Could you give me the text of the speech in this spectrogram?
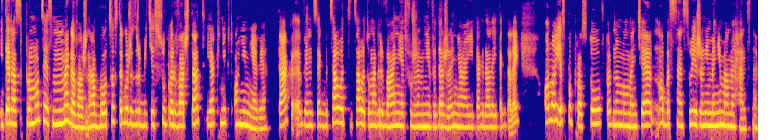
I teraz promocja jest mega ważna, bo co z tego, że zrobicie super warsztat, jak nikt o nim nie wie, tak? Więc jakby całe, całe to nagrywanie, tworzenie wydarzenia i tak dalej, i tak dalej, ono jest po prostu w pewnym momencie no, bez sensu, jeżeli my nie mamy chętnych.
